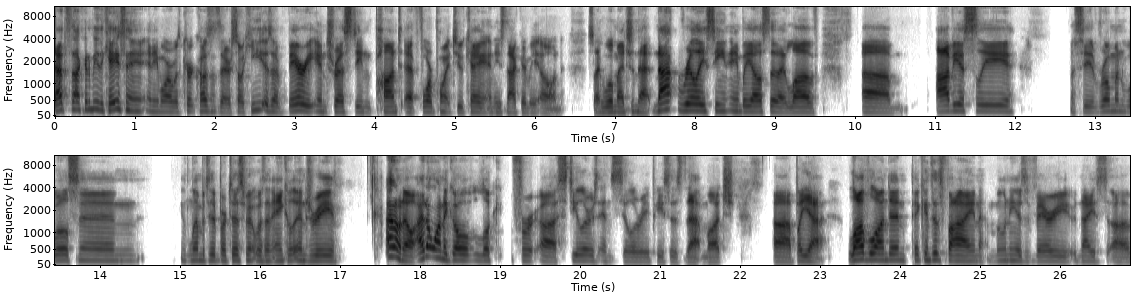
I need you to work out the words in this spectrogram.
That's not going to be the case any, anymore with Kirk Cousins there. So he is a very interesting punt at 4.2K, and he's not going to be owned. So I will mention that. Not really seeing anybody else that I love. Um, obviously, Let's see, Roman Wilson, limited participant with an ankle injury. I don't know. I don't want to go look for uh, Steelers ancillary pieces that much. Uh, but yeah, love London. Pickens is fine. Mooney is a very nice uh,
